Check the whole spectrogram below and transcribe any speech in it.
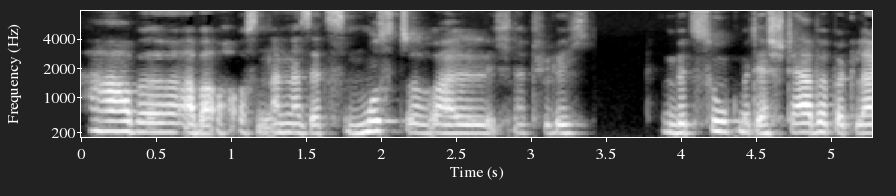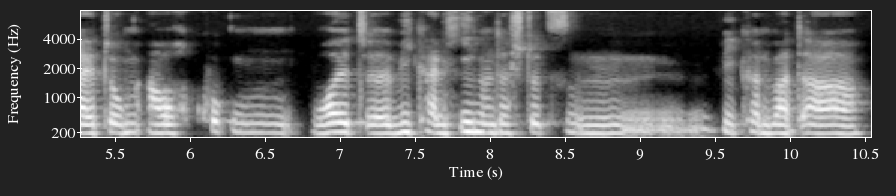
habe, aber auch auseinandersetzen musste, weil ich natürlich in Bezug mit der Sterbebegleitung auch gucken wollte, wie kann ich ihn unterstützen, wie können wir da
